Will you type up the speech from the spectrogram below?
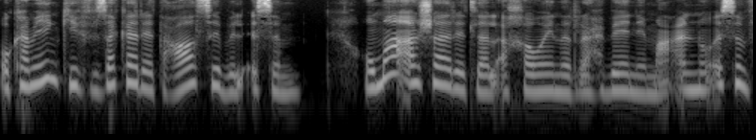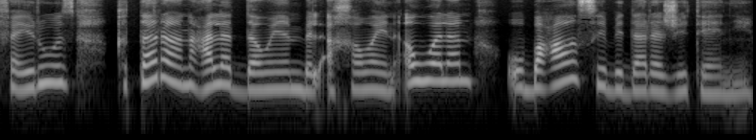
وكمان كيف ذكرت عاصي بالاسم وما أشارت للأخوين الرحباني مع أنه اسم فيروز اقترن على الدوام بالأخوين أولا وبعاصي بدرجة تانية.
